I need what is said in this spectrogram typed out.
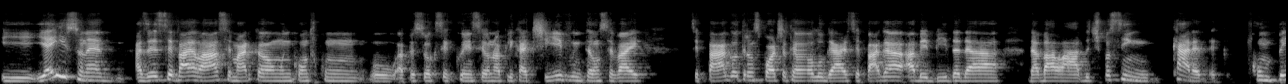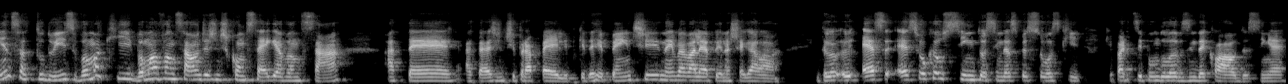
E, e, é isso, né? Às vezes você vai lá, você marca um encontro com a pessoa que você conheceu no aplicativo, então você vai, você paga o transporte até o lugar, você paga a bebida da, da balada. Tipo assim, cara, compensa tudo isso? Vamos aqui, vamos avançar onde a gente consegue avançar até, até a gente ir para a pele, porque de repente nem vai valer a pena chegar lá. Então, eu, essa, essa é o que eu sinto, assim, das pessoas que, que participam do Loves in the Cloud, assim, é,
